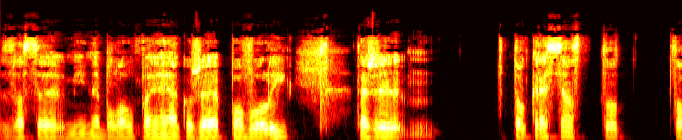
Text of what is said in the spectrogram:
zase mi nebolo úplne akože povoli. Takže to kresťanstvo, to,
